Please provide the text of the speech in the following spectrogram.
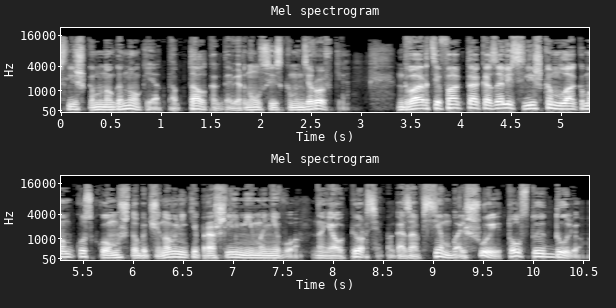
Слишком много ног я оттоптал, когда вернулся из командировки. Два артефакта оказались слишком лакомым куском, чтобы чиновники прошли мимо него, но я уперся, показав всем большую и толстую дулю.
